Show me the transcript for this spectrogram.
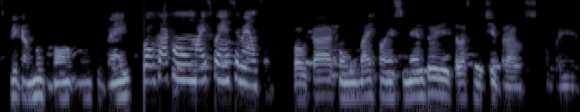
explicam muito bom muito bem. Voltar com mais conhecimento voltar com mais conhecimento e transmitir para os companheiros.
